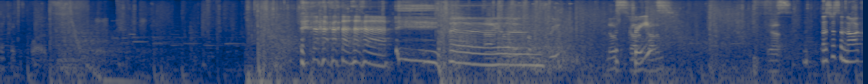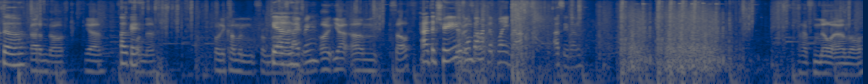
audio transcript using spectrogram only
I take this blood. uh, I coming in love from him. the street. No, The got him, got him. streets? Yeah, That's just a knock though. got him though. Yeah, Okay. one there. Probably coming from. Yeah. uh, Sniping? Oh yeah, um, south. At the tree. There's one Right behind the plane now. I see them. I have no ammo.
